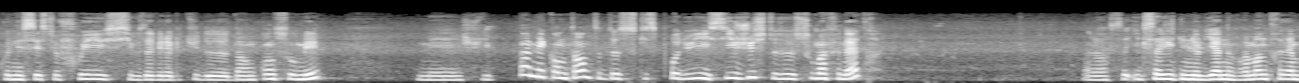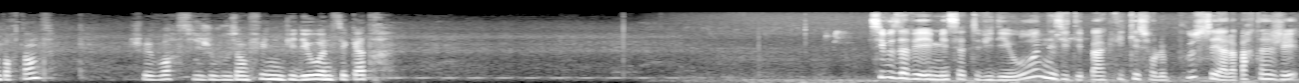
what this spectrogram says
connaissez ce fruit, si vous avez l'habitude d'en consommer mais je suis pas mécontente de ce qui se produit ici juste sous ma fenêtre alors il s'agit d'une liane vraiment très importante je vais voir si je vous en fais une vidéo un de ces quatre Si vous avez aimé cette vidéo, n'hésitez pas à cliquer sur le pouce et à la partager.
